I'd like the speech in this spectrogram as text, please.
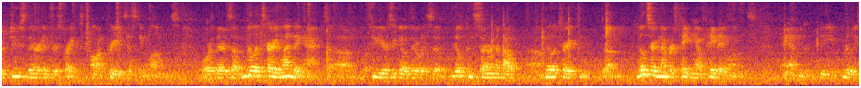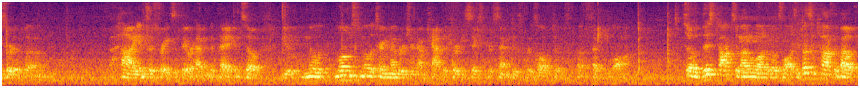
reduce their interest rate on pre-existing loans. Or there's a Military Lending Act. Uh, A few years ago, there was a real concern about military, military members taking out payday loans and the really sort of uh, high interest rates that they were having to pay. And so loans to military members are now capped at 36% as a result of of federal law. So this talks about a lot of those laws. It doesn't talk about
